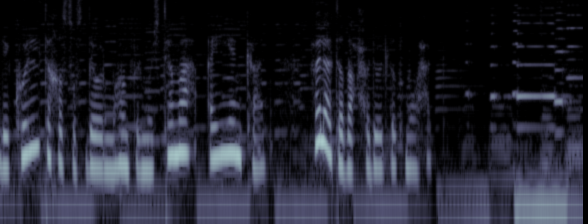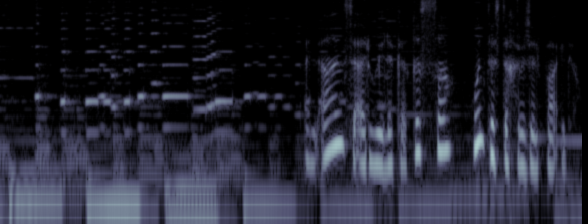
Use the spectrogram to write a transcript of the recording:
لكل تخصص دور مهم في المجتمع أيا كان. فلا تضع حدود لطموحك. الآن سأروي لك قصة وانت استخرج الفائدة.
